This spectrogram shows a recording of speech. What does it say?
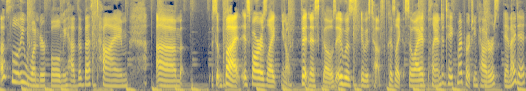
absolutely wonderful and we had the best time. Um so but as far as like you know fitness goes it was it was tough because like so i had planned to take my protein powders and i did.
